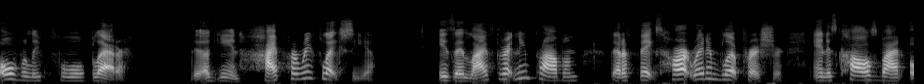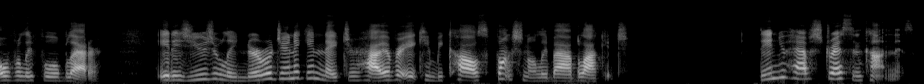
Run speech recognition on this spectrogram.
overly full bladder. Again, hyperreflexia is a life-threatening problem that affects heart rate and blood pressure and is caused by an overly full bladder. It is usually neurogenic in nature, however, it can be caused functionally by a blockage. Then you have stress incontinence,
